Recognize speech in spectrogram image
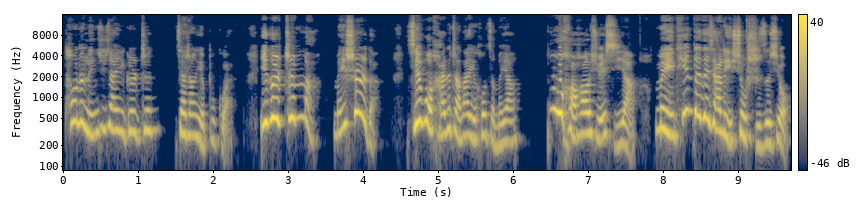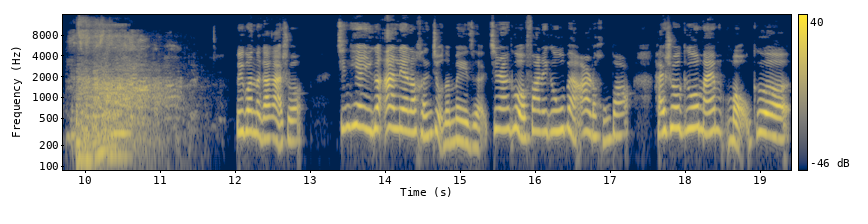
偷了邻居家一根针，家长也不管，一根针嘛，没事儿的。结果孩子长大以后怎么样？不好好学习呀，每天待在家里绣十字绣。悲观的嘎嘎说，今天一个暗恋了很久的妹子，竟然给我发了一个五百二的红包，还说给我买某个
